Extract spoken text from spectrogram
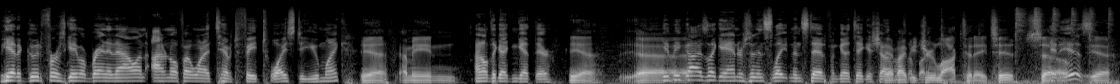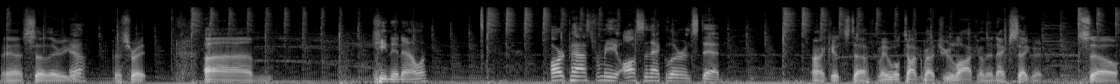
He had a good first game of Brandon Allen. I don't know if I want to tempt fate twice. Do you, Mike? Yeah, I mean, I don't think I can get there. yeah. Uh, Give me guys like Anderson and Slayton instead if I'm going to take a shot. That on might be. Drew Lock today too. So It is. Yeah, yeah. So there you Yeah. go. That's right. Um, Keenan Allen. Hard pass for me. Austin Ekeler instead. All right, good stuff. Maybe we'll talk about Drew Lock in the next segment. So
